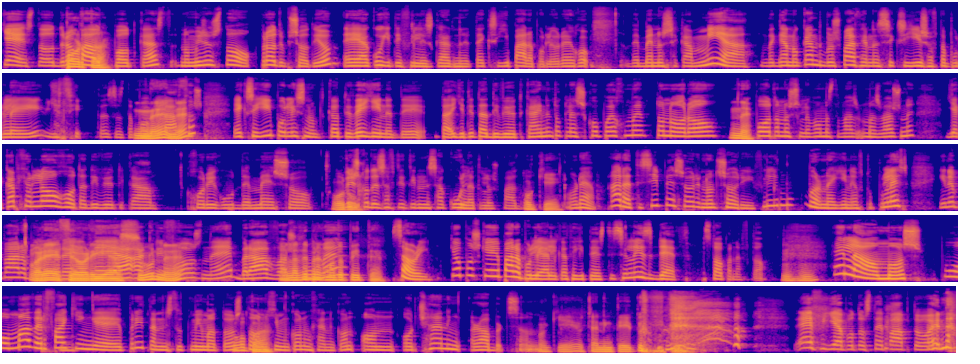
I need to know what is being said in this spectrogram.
Και στο Πόρτα. Dropout Podcast, νομίζω στο πρώτο επεισόδιο, ε, ακούγεται η φίλη Γκάρντνερ, τα εξηγεί πάρα πολύ ωραία. Εγώ δεν μπαίνω σε καμία, δεν κάνω καν την προσπάθεια να σας εξηγήσω αυτά που λέει, γιατί θα σας τα πω Ναι, ναι. λάθος. Εξηγεί πολύ συνοπτικά ότι δεν γίνεται, τα, γιατί τα αντιβιωτικά είναι το κλασικό που έχουμε τον ορό Ναι. που όταν νοσηλευόμαστε μας βάζουν. Για κάποιο λόγο τα αντιβιωτικά χορηγούνται μέσω. Ορού. βρίσκονται σε αυτή την σακούλα τέλος πάντων. Οκ. Ωραία. Άρα της είπες, sorry, not sorry, φίλη μου. Μπορεί να γίνει αυτό που λες. Είναι πάρα πολύ Ωραία η ωραία, θεωρία ιδέα. σου, ναι. Ακριβώς, ναι. Μπράβο, ας Αλλά δεν πούμε. πραγματοποιείται. Sorry. Και όπως και πάρα πολλοί άλλοι καθηγητές της, Elizabeth, στο είπαν αυτό. Μμμ. Έλα όμως που ο motherfucking ε, πρίτανης του τμήματος Όπα. των χημικών μηχανικών, ο, ο Channing Robertson, OK. Ο Channing Tatum. έφυγε από το Step Up το ένα.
